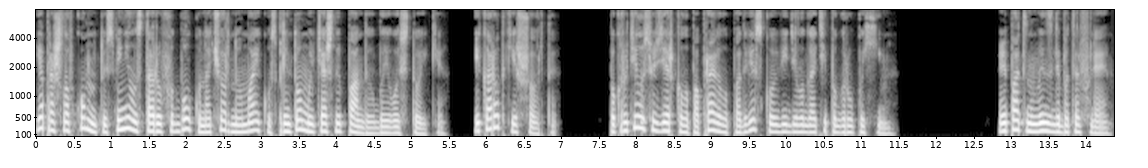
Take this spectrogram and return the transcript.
Я прошла в комнату и сменила старую футболку на черную майку с принтом мультяшной панды в боевой стойке и короткие шорты. Покрутилась у зеркала, поправила подвеску в виде логотипа группы «Хим». Репатон Винзли Баттерфляй.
